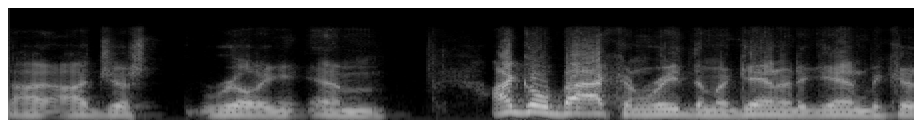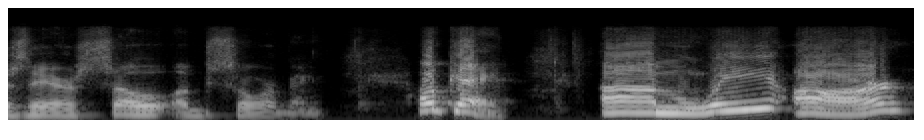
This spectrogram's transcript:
I, I just really am. I go back and read them again and again because they are so absorbing. Okay, um, we are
